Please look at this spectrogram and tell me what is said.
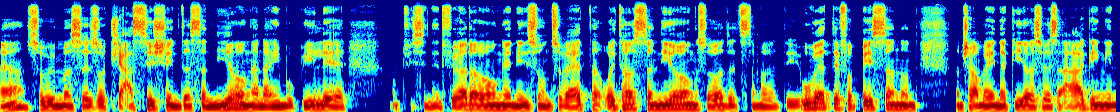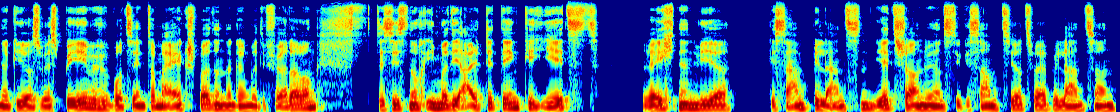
ja, so wie man es also klassisch in der Sanierung einer Immobilie und wie es in den Förderungen ist und so weiter. Althaussanierung, so, jetzt haben wir die U-Werte verbessern und dann schauen wir Energieausweis A gegen Energieausweis B, wie viel Prozent haben wir eingespart und dann kriegen wir die Förderung. Das ist noch immer die alte Denke. Jetzt rechnen wir Gesamtbilanzen. Jetzt schauen wir uns die Gesamt-CO2-Bilanz an.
